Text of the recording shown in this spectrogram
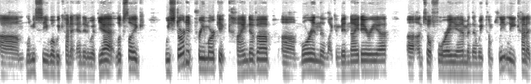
Um, let me see what we kind of ended with. Yeah, it looks like we started pre-market kind of up, um, more in the like midnight area uh, until 4 a.m. And then we completely kind of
